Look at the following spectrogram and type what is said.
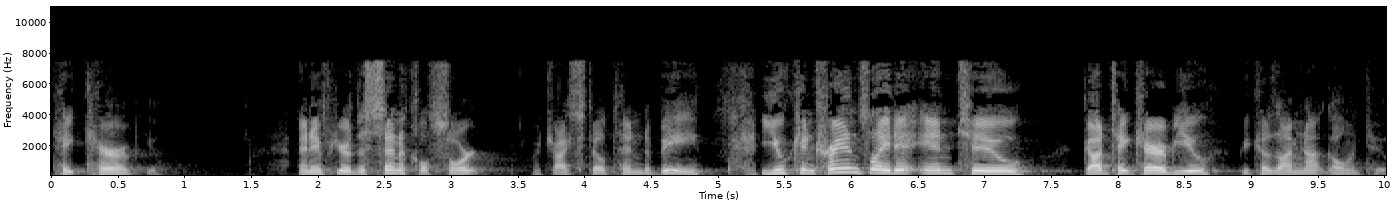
take care of you. And if you're the cynical sort, which I still tend to be, you can translate it into, God take care of you because I'm not going to.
